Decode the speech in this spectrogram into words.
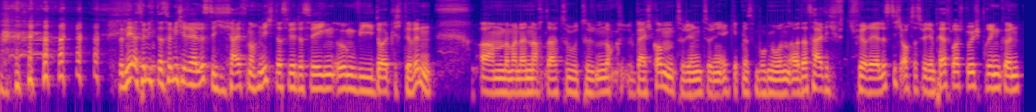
nee, das finde ich, das finde ich realistisch. Ich heiße noch nicht, dass wir deswegen irgendwie deutlich gewinnen, ähm, wenn man dann noch dazu zu, noch gleich kommen zu den, zu den Ergebnissen Prognosen. Aber das halte ich für realistisch, auch, dass wir den Pass Rush durchbringen können.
